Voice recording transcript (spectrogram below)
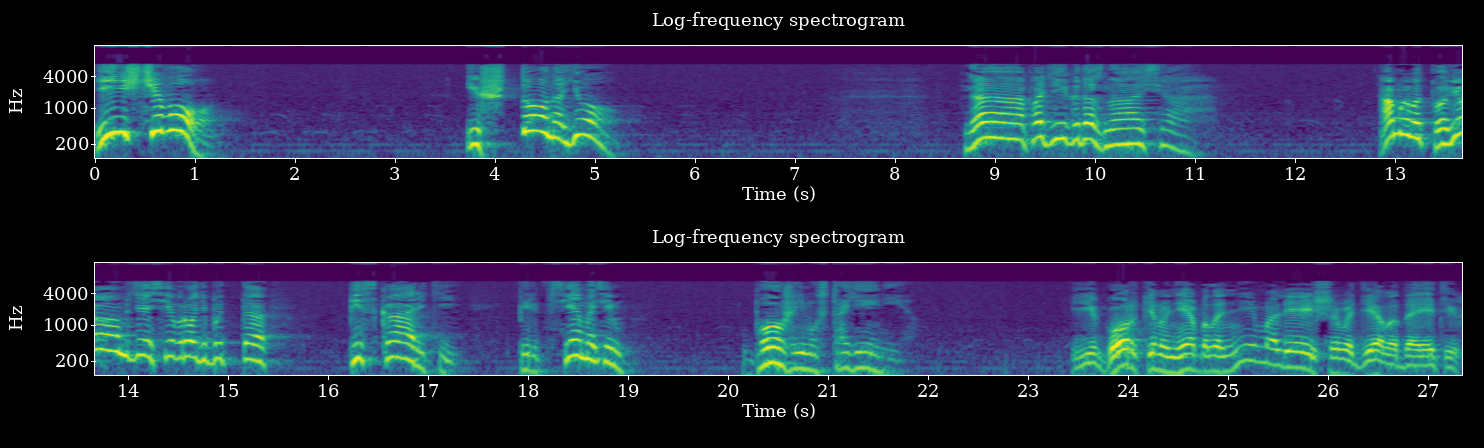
И из чего? И что на нем? Да, поди-ка дознайся. А мы вот плывем здесь и вроде бы-то пескарики перед всем этим Божьим устроением. Егоркину не было ни малейшего дела до этих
